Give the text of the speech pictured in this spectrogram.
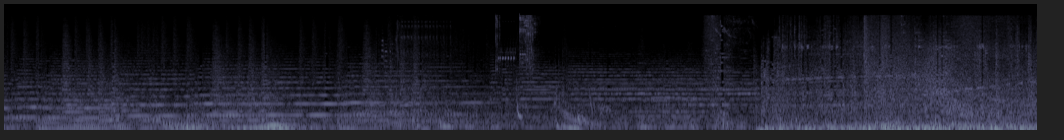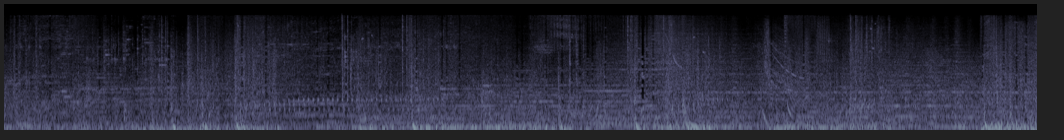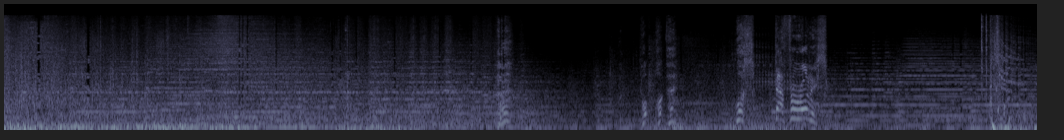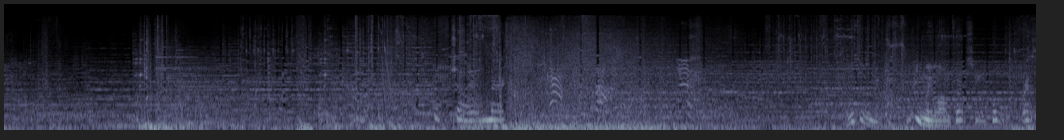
That for honest? Giant mech. This is an extremely long cutscene. Holy crap.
